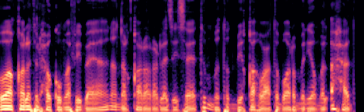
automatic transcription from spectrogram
وقالت الحكومة في بيان أن القرار الذي سيتم تطبيقه اعتبارا من يوم الأحد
